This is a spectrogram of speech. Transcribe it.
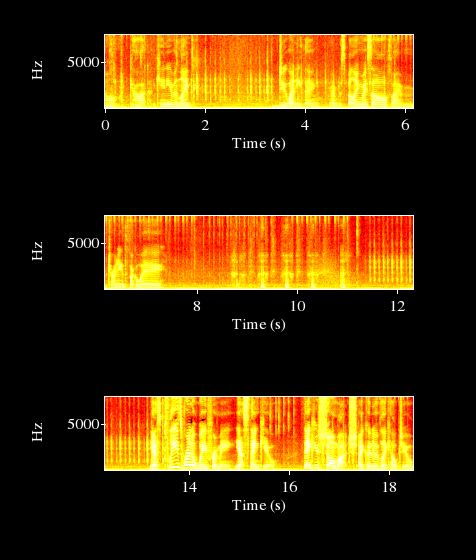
Oh my god, I can't even like do anything. I'm dispelling myself, I'm trying to get the fuck away. yes, please run away from me. Yes, thank you. Thank you so much. I could have, like, helped you.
